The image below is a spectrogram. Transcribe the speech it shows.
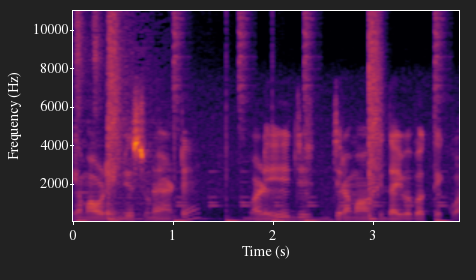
ఇక మావాడు ఏం చేస్తుండే అంటే వాడు ఏ జర మావనికి దైవభక్తి ఎక్కువ.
